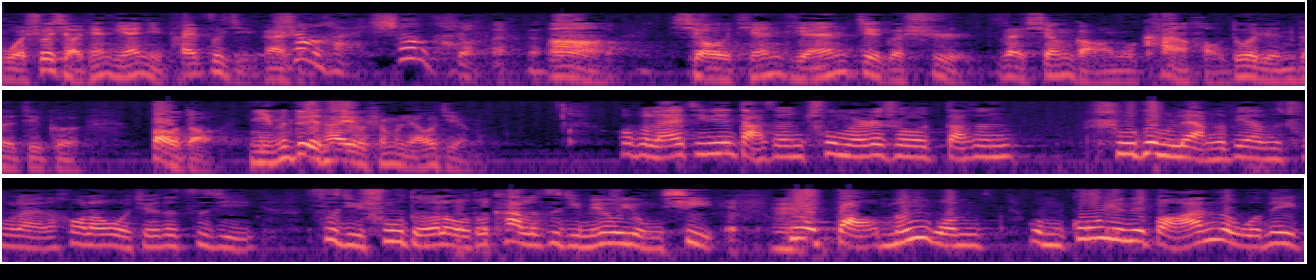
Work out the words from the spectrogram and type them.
我说小甜甜，你拍自己干什么？上海，上海，啊，小甜甜这个事在香港，我看好多人的这个报道，你们对她有什么了解吗？我本来今天打算出门的时候打算梳这么两个辫子出来的，后来我觉得自己自己梳得了，我都看了自己没有勇气 过保门，我们我们公寓那保安的，我那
